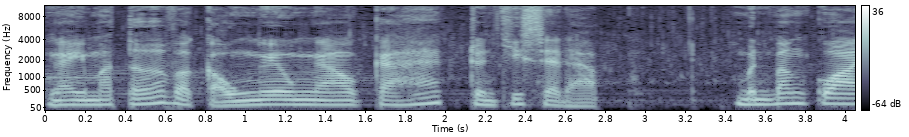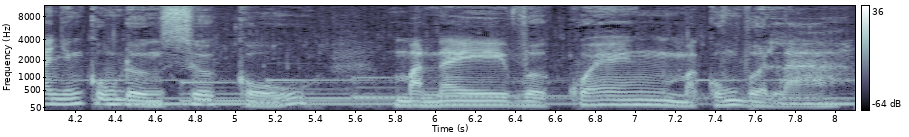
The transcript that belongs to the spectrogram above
ngày mà tớ và cậu nghêu ngao ca hát trên chiếc xe đạp. Mình băng qua những cung đường xưa cũ mà nay vừa quen mà cũng vừa lạ.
